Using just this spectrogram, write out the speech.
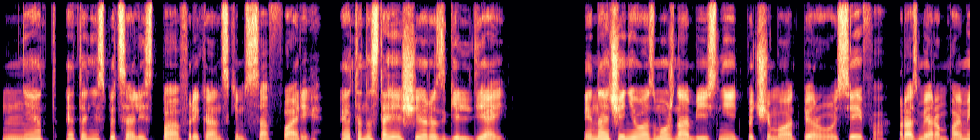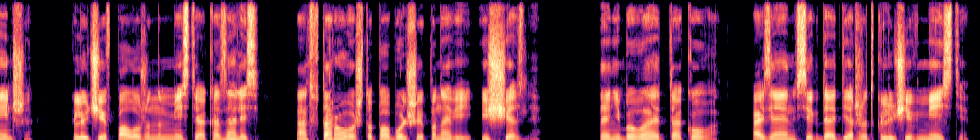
«Нет, это не специалист по африканским сафари. Это настоящий разгильдяй. Иначе невозможно объяснить, почему от первого сейфа, размером поменьше, ключи в положенном месте оказались, от второго, что побольше и поновей, исчезли. Да не бывает такого. Хозяин всегда держит ключи вместе.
